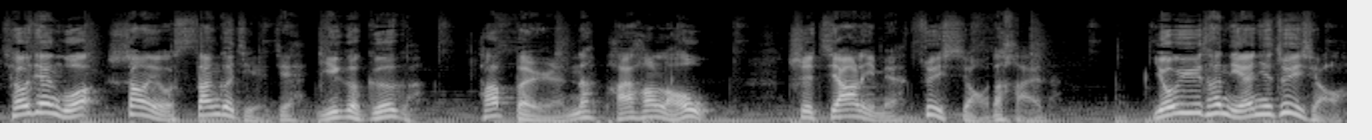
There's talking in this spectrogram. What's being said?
乔建国上有三个姐姐，一个哥哥，他本人呢排行老五，是家里面最小的孩子。由于他年纪最小，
